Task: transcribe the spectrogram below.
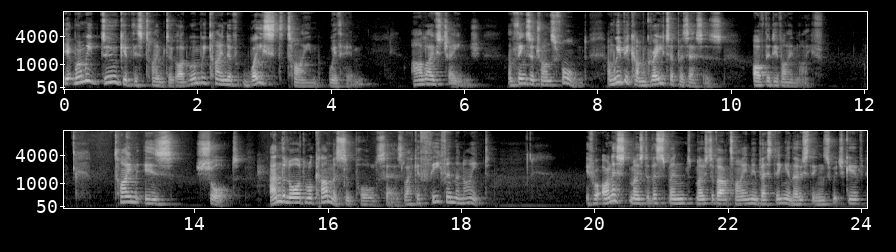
Yet when we do give this time to God, when we kind of waste time with Him, our lives change and things are transformed, and we become greater possessors of the divine life. Time is short, and the Lord will come, as St. Paul says, like a thief in the night. If we're honest, most of us spend most of our time investing in those things which give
